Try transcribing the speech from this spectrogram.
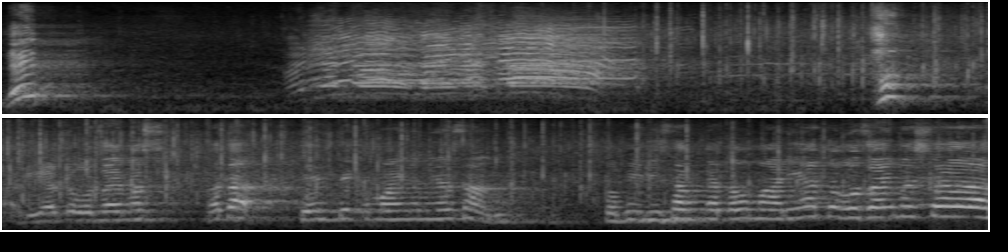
礼ありがとうございましたはありがとうございます。またてんてこまいの皆さん飛び入り参加どうもありがとうございました。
